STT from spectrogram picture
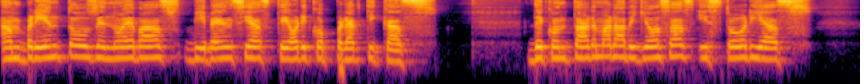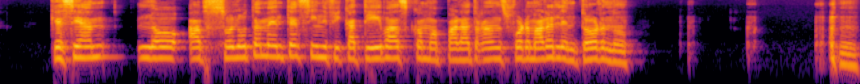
hambrientos de nuevas vivencias teórico-prácticas, de contar maravillosas historias que sean lo absolutamente significativas como para transformar el entorno.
